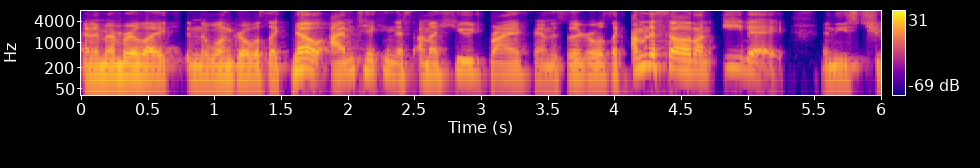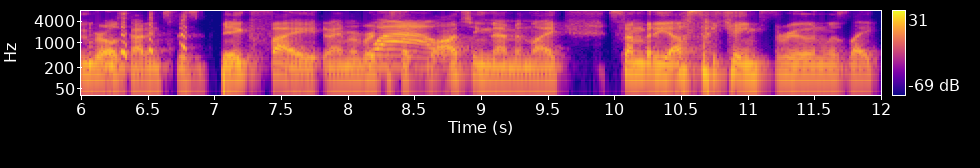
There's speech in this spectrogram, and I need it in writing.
And I remember like, and the one girl was like, no, I'm taking this. I'm a huge Brian fan. This other girl was like, I'm gonna sell it on eBay. And these two girls got into this big fight. And I remember just like watching them and like somebody else that came through and was like,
